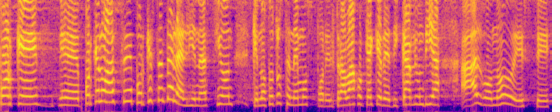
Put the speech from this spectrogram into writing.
porque, eh, ¿Por qué lo hace? Porque es tanta la alienación que nosotros tenemos por el trabajo que hay que dedicarle un día a algo, ¿no? Este,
